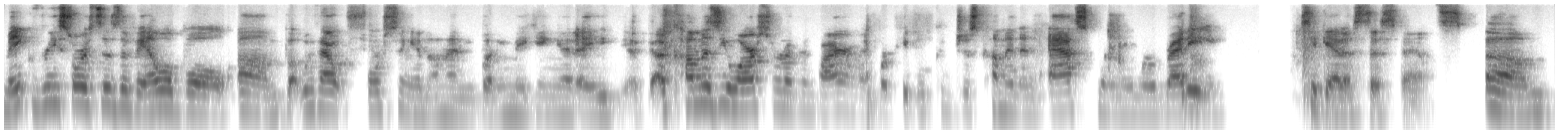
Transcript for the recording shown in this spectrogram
make resources available, um, but without forcing it on anybody, making it a, a come as you are sort of environment where people could just come in and ask when they were ready to get assistance. Um,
